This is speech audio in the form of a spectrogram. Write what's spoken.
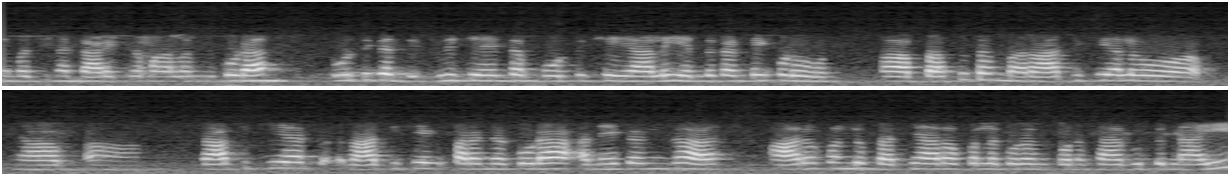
నిమజ్జన కార్యక్రమాలను కూడా పూర్తిగా దిగ్విజయంగా పూర్తి చేయాలి. ఎందుకంటే ఇప్పుడు ఆ, ప్రస్తుతం రాజకీయాలు రాజకీయ రాజకీయ పరంగా కూడా అనేకంగా ఆరోపణలు ప్రత్యారోపణలు కూడా కొనసాగుతున్నాయి.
